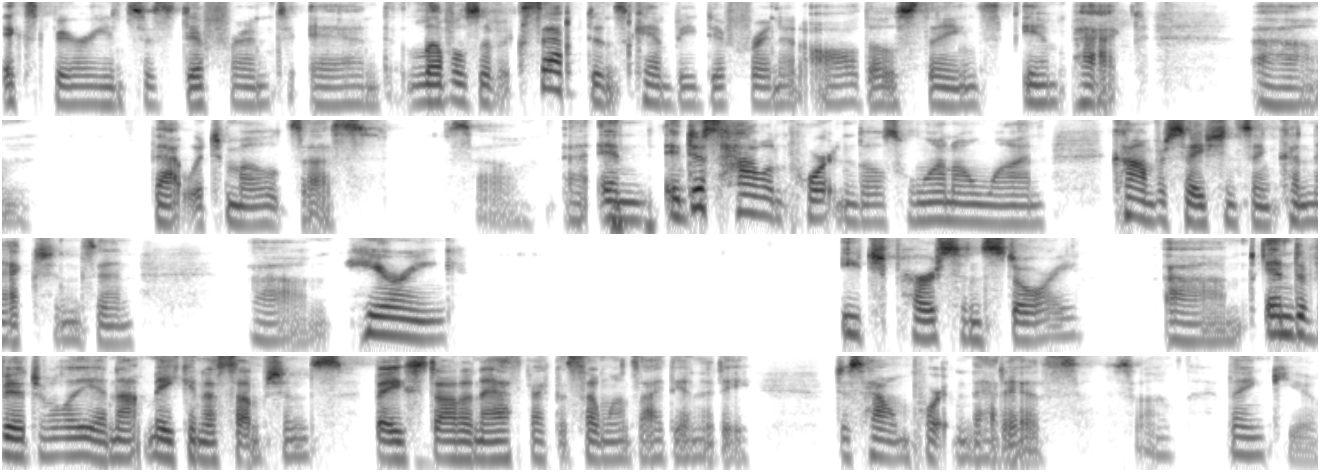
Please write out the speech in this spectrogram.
experience is different and levels of acceptance can be different and all those things impact um, that which molds us. So, uh, and, and just how important those one on one conversations and connections and um, hearing each person's story um, individually and not making assumptions based on an aspect of someone's identity, just how important that is. So, thank you.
